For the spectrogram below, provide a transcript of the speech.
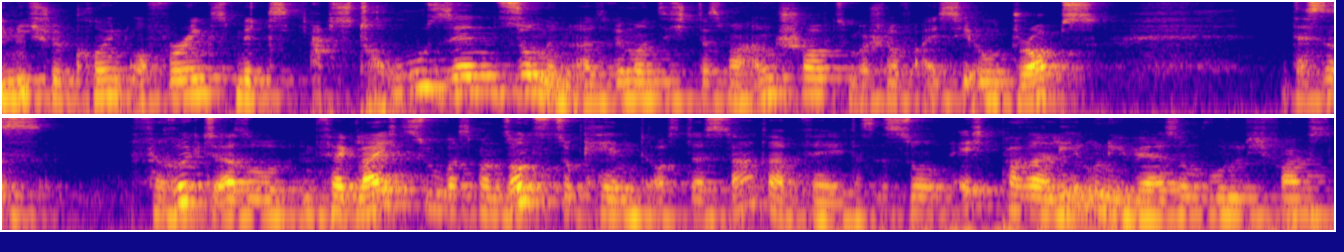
Initial Coin Offerings mit abstrusen Summen. Also wenn man sich das mal anschaut, zum Beispiel auf ICO Drops, das ist verrückt. Also im Vergleich zu, was man sonst so kennt aus der Startup-Welt, das ist so ein echt Paralleluniversum, wo du dich fragst,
